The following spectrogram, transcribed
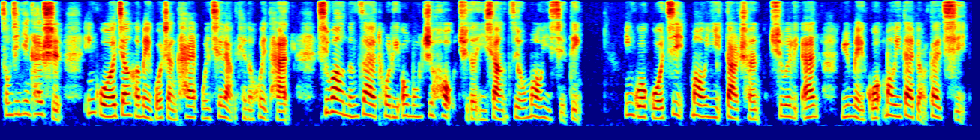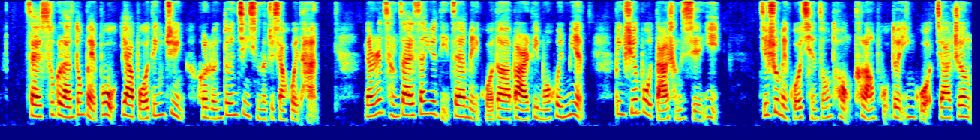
从今天开始，英国将和美国展开为期两天的会谈，希望能在脱离欧盟之后取得一项自由贸易协定。英国国际贸易大臣屈维里安与美国贸易代表戴奇在苏格兰东北部亚伯丁郡和伦敦进行了这项会谈。两人曾在三月底在美国的巴尔的摩会面，并宣布达成协议，结束美国前总统特朗普对英国加征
